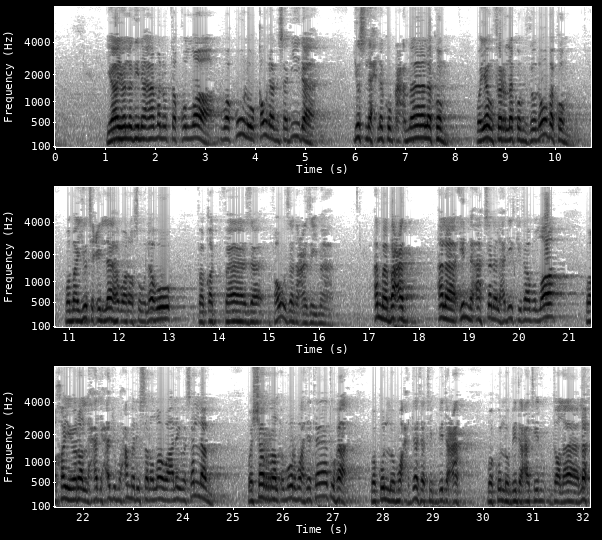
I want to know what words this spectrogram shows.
يا أيها الذين آمنوا اتقوا الله وقولوا قولا سديدا. يصلح لكم أعمالكم ويغفر لكم ذنوبكم. ومن يطع الله ورسوله فقد فاز فوزا عظيما. أما بعد ألا إن أحسن الحديث كتاب الله وخير الحديث حج محمد صلى الله عليه وسلم وشر الأمور محدثاتها وكل محدثة بدعة. وكل بدعة ضلالة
